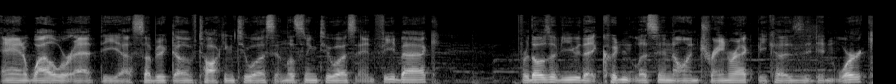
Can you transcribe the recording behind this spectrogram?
And while we're at the uh, subject of talking to us and listening to us and feedback, for those of you that couldn't listen on Trainwreck because it didn't work,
